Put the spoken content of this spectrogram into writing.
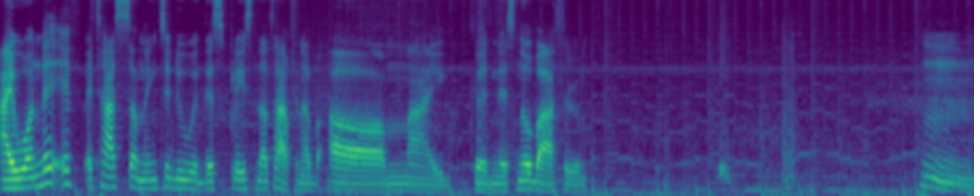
I wonder if it has something to do with this place not having a... Oh my goodness. No bathroom. Hmm.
